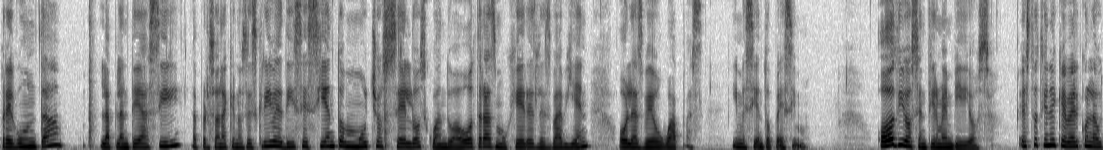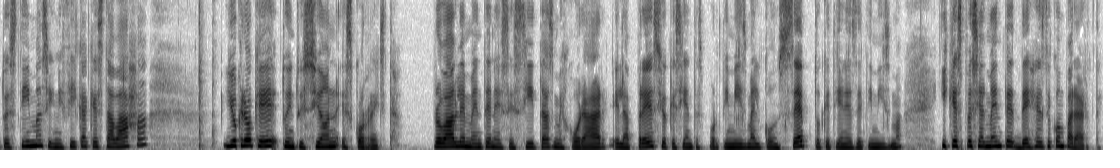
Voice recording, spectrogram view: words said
pregunta la plantea así, la persona que nos escribe dice, siento muchos celos cuando a otras mujeres les va bien o las veo guapas y me siento pésimo. Odio sentirme envidiosa. Esto tiene que ver con la autoestima, significa que está baja. Yo creo que tu intuición es correcta. Probablemente necesitas mejorar el aprecio que sientes por ti misma, el concepto que tienes de ti misma y que especialmente dejes de compararte.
